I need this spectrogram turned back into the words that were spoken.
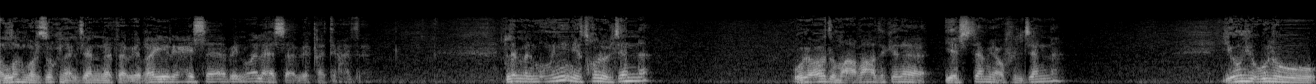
اللهم ارزقنا الجنة بغير حساب ولا سابقة عذاب. لما المؤمنين يدخلوا الجنة ويقعدوا مع بعض كده يجتمعوا في الجنة يقوم يقولوا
